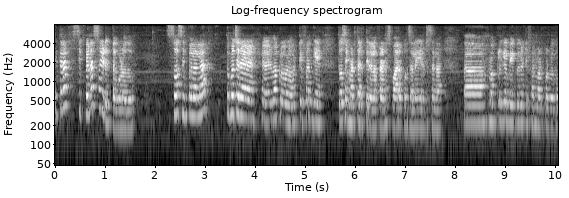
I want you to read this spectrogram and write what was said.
ಈ ಥರ ಸಿಪ್ಪೆನ ಸೈಡಿಗೆ ತಗೊಳ್ಳೋದು ಸೊ ಸಿಂಪಲ್ ಅಲ್ಲ. ತುಂಬ ಜನ ಹೆಣ್ಮಕ್ಳು ಟಿಫನ್ಗೆ ದೋಸೆ ಮಾಡ್ತಾ ಇರ್ತೀರಲ್ಲ ಫ್ರೆಂಡ್ಸ್ ವಾರಕ್ಕೊಂದ್ಸಲ ಎರಡು ಸಲ ಮಕ್ಕಳಿಗೆ ಬೇಗ ಬೇಗ ಟಿಫನ್ ಮಾಡ್ಕೊಡ್ಬೇಕು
